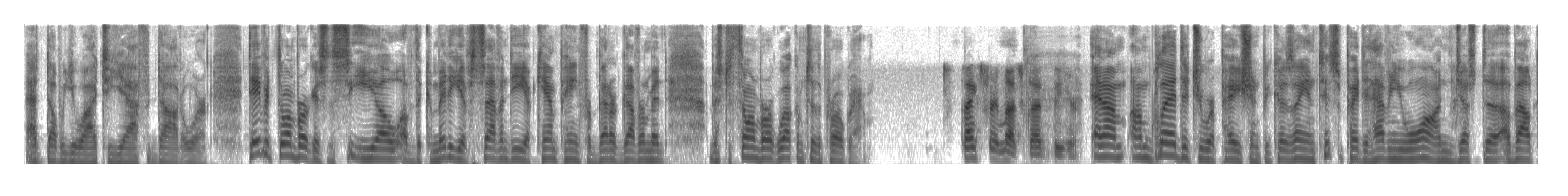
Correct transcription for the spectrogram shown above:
at WITF.org. David Thornburgh is the CEO of the Committee of 70, a campaign for better government. Mr. Thornburgh, welcome to the program. Thanks very much. Glad to be here. And I'm I'm glad that you were patient because I anticipated having you on just uh, about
